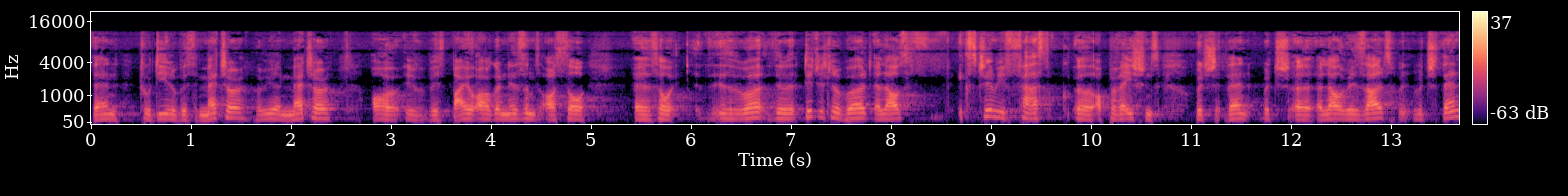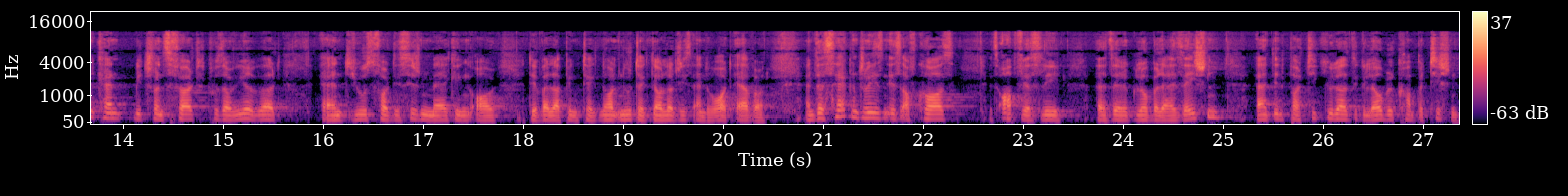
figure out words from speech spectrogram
than to deal with matter, real matter, or with bioorganisms. Also, uh, so the, the, digital world allows extremely fast uh, operations which then which uh, allow results which then can be transferred to the real world and used for decision making or developing new technologies and whatever. And the second reason is, of course, it's obviously uh, the globalization and in particular the global competition.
